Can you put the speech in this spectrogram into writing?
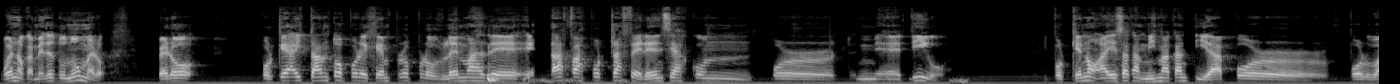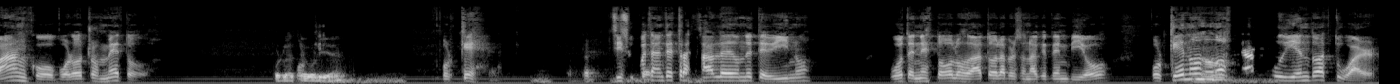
bueno, cambiaste tu número, pero ¿por qué hay tantos, por ejemplo, problemas de estafas por transferencias con por eh, Tigo? ¿Y por qué no hay esa misma cantidad por por banco o por otros métodos. Por la seguridad. ¿Por qué? Si supuestamente es trazable de dónde te vino, vos tenés todos los datos de la persona que te envió, ¿por qué no, no. están pudiendo actuar?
